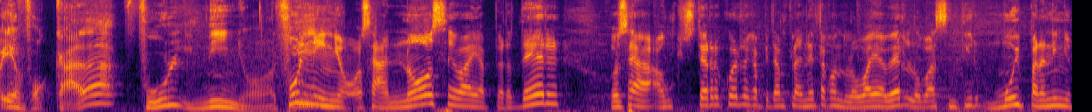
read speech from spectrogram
enfocada full niño. Aquí- Full niño, o sea, no se vaya a perder. O sea, aunque usted recuerde Capitán Planeta cuando lo vaya a ver, lo va a sentir muy para niño.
